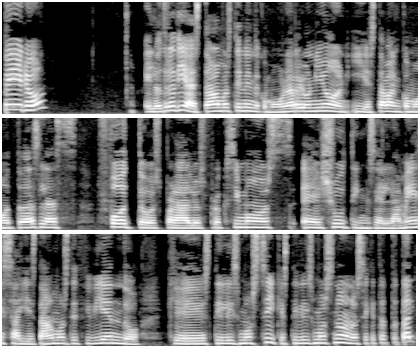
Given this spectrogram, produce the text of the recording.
pero el otro día estábamos teniendo como una reunión y estaban como todas las fotos para los próximos eh, shootings en la mesa y estábamos decidiendo qué estilismos sí, qué estilismos no, no sé qué tal, tal.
